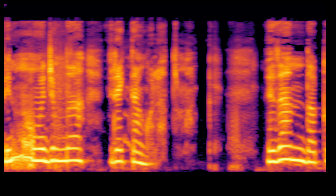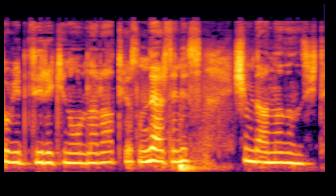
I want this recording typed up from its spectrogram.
Benim amacım da direkten gol atmak. Neden dakika bir direkin oralara atıyorsun derseniz şimdi anladınız işte.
